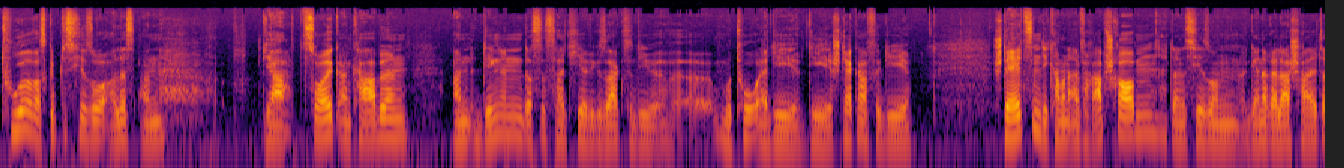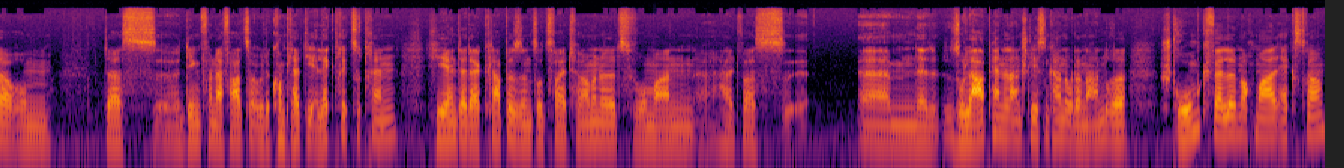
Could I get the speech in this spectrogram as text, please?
Tour. Was gibt es hier so alles an ja, Zeug, an Kabeln, an Dingen? Das ist halt hier, wie gesagt, sind die, äh, Motor, äh, die, die Stecker für die Stelzen. Die kann man einfach abschrauben. Dann ist hier so ein genereller Schalter, um das äh, Ding von der Fahrzeug oder komplett die Elektrik zu trennen. Hier hinter der Klappe sind so zwei Terminals, wo man äh, halt was ähm, eine Solarpanel anschließen kann oder eine andere Stromquelle nochmal extra.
